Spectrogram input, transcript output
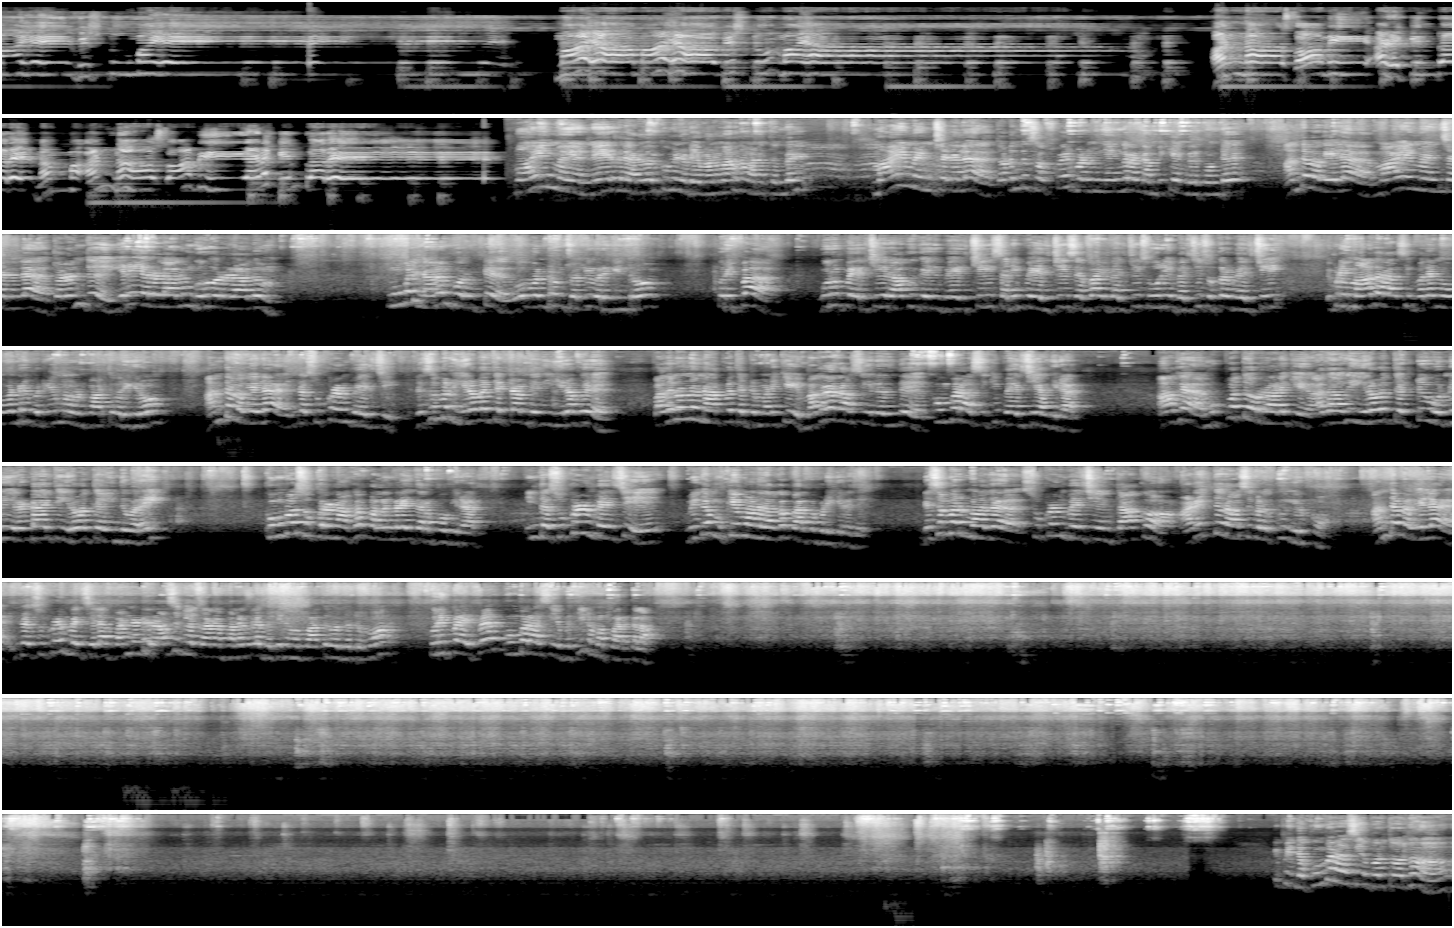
மாயே விஷ்ணுமயே. மாயா மாயா விஷ்ணு மாயா அண்ணா சுவாமி அழைக்கின்றாரே நம்ம அண்ணா சுவாமி அழைக்கின்றாரே. மாயன் மயன் நேர்கள் அனைவருக்கும் என்னுடைய மனமார்ந்த வணக்கங்கள். மாயன் மயன் சேனலை தொடர்ந்து சப்ஸ்கிரைப் பண்ணுங்கிற நம்பிக்கை எங்களுக்கு உண்டு. அந்த வகையில மாயன் மயன் தொடர்ந்து இறையருளாலும் குருவர்களாலும் உங்கள் நலம் பொருட்டு ஒவ்வொன்றும் சொல்லி வருகின்றோம். குறிப்பா குரு பயிற்சி ராகு கேது பயிற்சி சனி பயிற்சி செவ்வாய் பயிற்சி சூரிய பயிற்சி சுக்கர பயிற்சி இப்படி மாத ராசி பலன் ஒவ்வொன்றை பற்றியும் நம்ம பார்த்து வருகிறோம். அந்த வகையில இந்த சுக்கரன் பயிற்சி டிசம்பர் இருபத்தி எட்டாம் தேதி இரவு பதினொன்று நாற்பத்தெட்டு மணிக்கு மகர ராசியிலிருந்து கும்ப ராசிக்கு பயிற்சி ஆகிறார் ஆக முப்பத்தோரு நாளைக்கு அதாவது இருபத்தெட்டு ஒன்று இரண்டாயிரத்தி இருபத்தி ஐந்து வரை கும்ப சுக்கரனாக பலன்களை தரப்போகிறார். இந்த சுக்கரன் பயிற்சி மிக முக்கியமானதாக பார்க்கப்படுகிறது. டிசம்பர் மாத சுக்கரன் பயிற்சியின் தாக்கம் அனைத்து ராசிகளுக்கும் இருக்கும். அந்த வகையில இந்த சுக்கரன் பயிற்சியில பன்னெண்டு ராசிகளுக்கான பலன்களை பத்தி நம்ம பார்த்து வந்துட்டு இருக்கோம். குறிப்பா இப்ப கும்ப ராசியை பத்தி நம்ம பார்க்கலாம். இப்ப இந்த கும்பராசியை பொறுத்தவரைக்கும்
